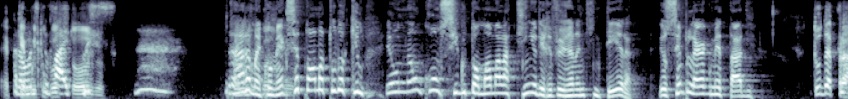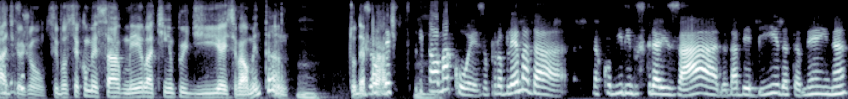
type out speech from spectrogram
É porque é muito gostoso. Cara, mas como é que você toma tudo aquilo? Eu não consigo tomar uma latinha de refrigerante inteira. Eu sempre largo metade. Tudo é prática, João. Se você começar meia latinha por dia, aí você vai aumentando. Hum. Tudo é João, prática. Deixa eu explicar uma coisa. O problema da, da comida industrializada, da bebida também, né?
